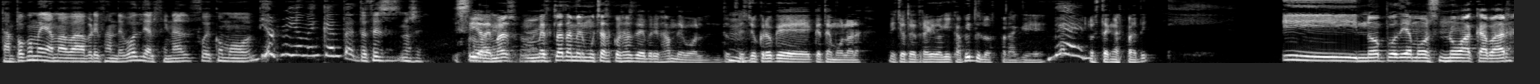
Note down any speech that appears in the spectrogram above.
tampoco me llamaba Brave and the Bold y al final fue como, Dios mío, me encanta. Entonces, no sé. Sí, Probaré, además probaré. mezcla también muchas cosas de Brave and the Bold. Entonces Mm. yo creo que, que te molará. De hecho, te he traído aquí capítulos para que los tengas para ti. Y no podíamos no acabar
